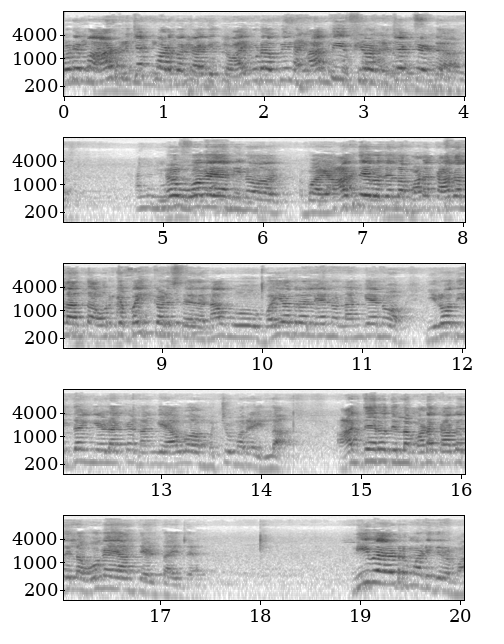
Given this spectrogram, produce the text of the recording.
ನೋಡಿ ಆರ್ಡರ್ ರಿಜೆಕ್ಟ್ ಮಾಡಬೇಕಾಗಿತ್ತು. I would have been happy if you are rejected ಹೋಗಯ್ಯ ನೀನು ಆಗದೆ ಇರೋದೆಲ್ಲ ಮಾಡಕ್ ಆಗಲ್ಲ ಅಂತ ಅವ್ರಿಗೆ ಬೈಕ್ ಕಳಿಸ್ತಾ ಇದೆ ನಾವು ಬೈಯೋದ್ರಲ್ಲಿ ಏನು ನನ್ಗೇನು ಇರೋದು ಇದ್ದಂಗೆ ಹೇಳಕ್ಕೆ ನಂಗೆ ಯಾವ ಮುಚ್ಚುಮರೆ ಇಲ್ಲ. ಆಗದೆ ಇರೋದಿಲ್ಲ ಮಾಡಕ್ ಆಗೋದಿಲ್ಲ ಹೋಗಯ್ಯ ಅಂತ ಹೇಳ್ತಾ ಇದ್ದೆ. ನೀವೇ ಆರ್ಡರ್ ಮಾಡಿದಿರಮ್ಮ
